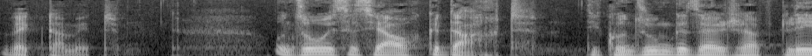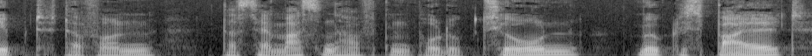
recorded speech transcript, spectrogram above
weg damit. Und so ist es ja auch gedacht. Die Konsumgesellschaft lebt davon, dass der massenhaften Produktion möglichst bald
